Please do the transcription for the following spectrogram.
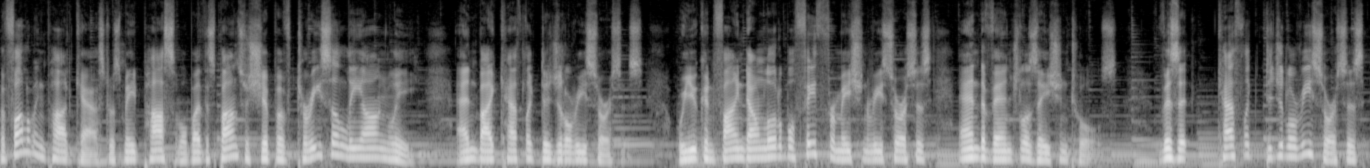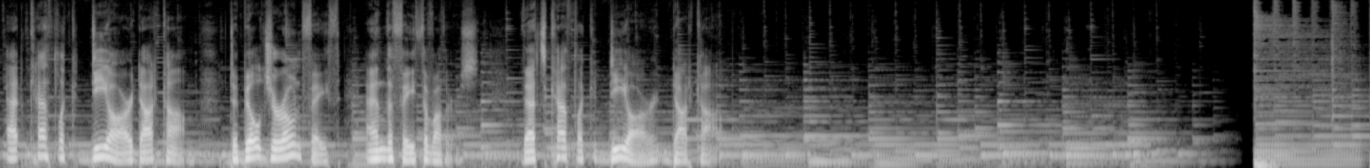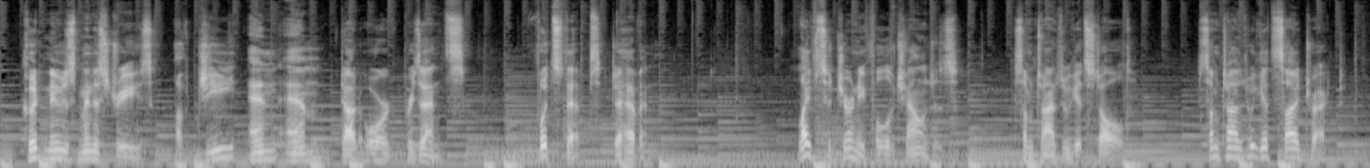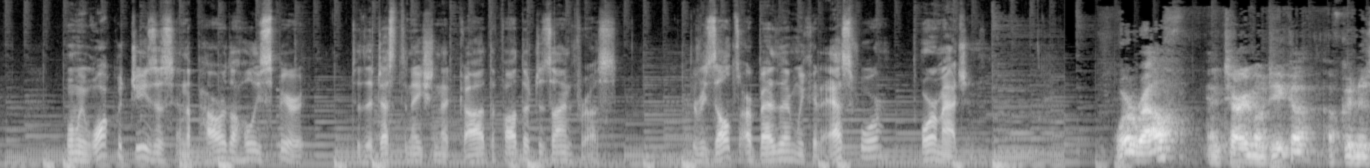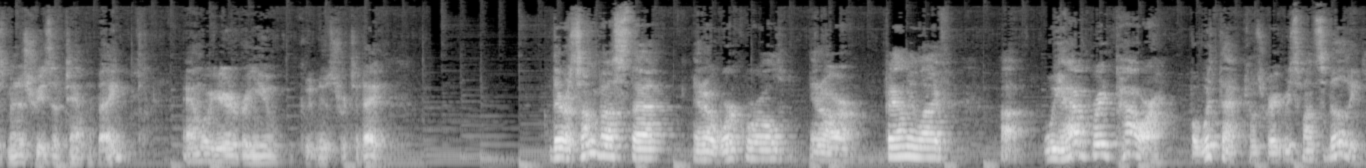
The following podcast was made possible by the sponsorship of Teresa Leong Lee and by Catholic Digital Resources, where you can find downloadable faith formation resources and evangelization tools. Visit Catholic Digital Resources at CatholicDR.com to build your own faith and the faith of others. That's CatholicDR.com. Good News Ministries of GNM.org presents Footsteps to Heaven. Life's a journey full of challenges. Sometimes we get stalled. Sometimes we get sidetracked. When we walk with Jesus in the power of the Holy Spirit to the destination that God the Father designed for us, the results are better than we could ask for or imagine. We're Ralph and Terry Modica of Good News Ministries of Tampa Bay, and we're here to bring you good news for today. There are some of us that in our work world, in our family life, uh, we have great power, but with that comes great responsibility.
